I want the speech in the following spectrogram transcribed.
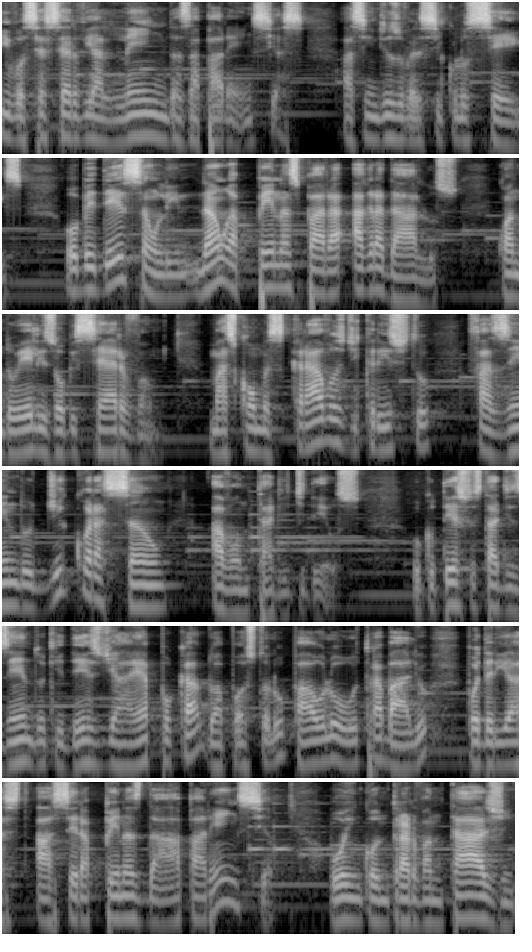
e você serve além das aparências. Assim diz o versículo 6. Obedeçam-lhe não apenas para agradá-los, quando eles observam, mas como escravos de Cristo, fazendo de coração a vontade de Deus. O que o texto está dizendo é que desde a época do apóstolo Paulo, o trabalho poderia ser apenas da aparência, ou encontrar vantagem,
